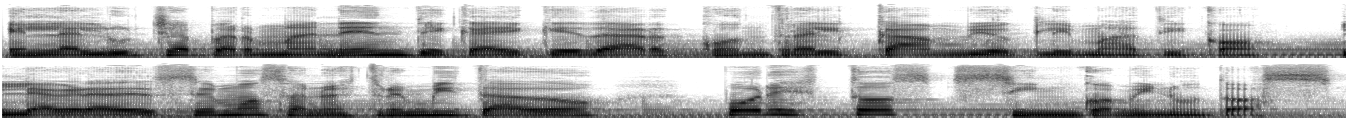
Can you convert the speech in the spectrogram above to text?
en la lucha permanente que hay que dar contra el cambio climático. Le agradecemos a nuestro invitado por estos cinco minutos.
